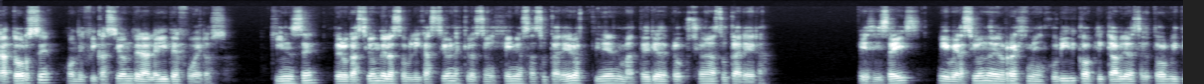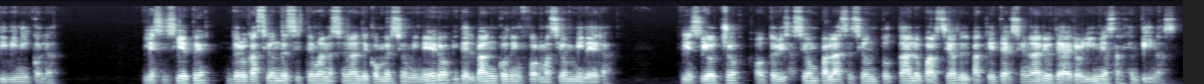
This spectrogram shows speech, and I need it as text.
14. Modificación de la ley de fueros. 15. Derogación de las obligaciones que los ingenios azucareros tienen en materia de producción azucarera. 16. Liberación del régimen jurídico aplicable al sector vitivinícola. 17. Derogación del Sistema Nacional de Comercio Minero y del Banco de Información Minera. 18. Autorización para la cesión total o parcial del paquete accionario de Aerolíneas Argentinas.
